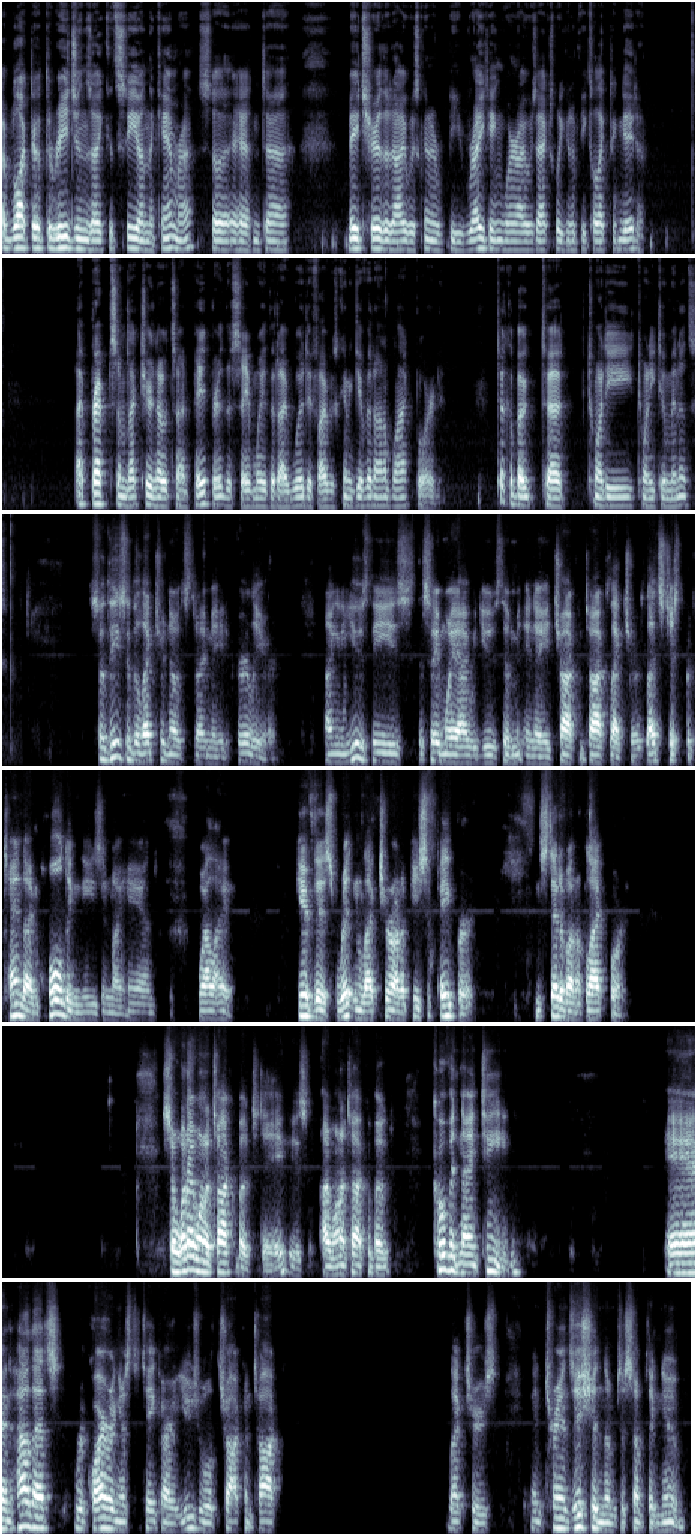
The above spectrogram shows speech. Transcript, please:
I blocked out the regions I could see on the camera so and uh, made sure that I was going to be writing where I was actually going to be collecting data. I prepped some lecture notes on paper the same way that I would if I was going to give it on a blackboard. Took about uh, 20, 22 minutes. So these are the lecture notes that I made earlier. I'm going to use these the same way I would use them in a chalk and talk lecture. Let's just pretend I'm holding these in my hand while I give this written lecture on a piece of paper instead of on a blackboard. So what I want to talk about today is I want to talk about COVID-19 and how that's requiring us to take our usual chalk and talk lectures and transition them to something new.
